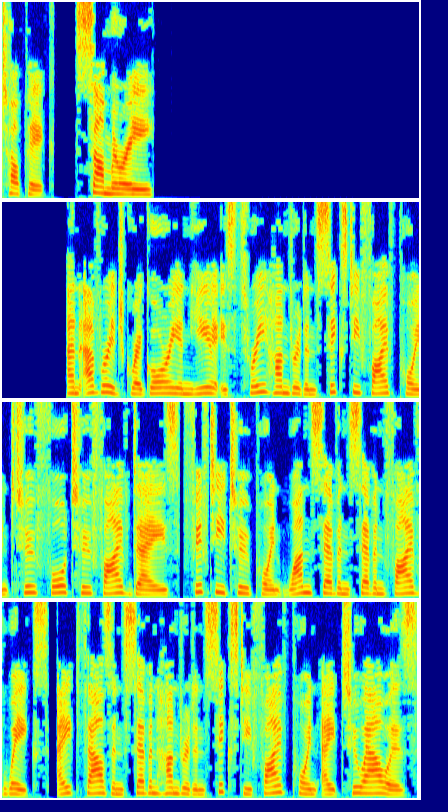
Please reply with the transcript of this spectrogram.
Topic. Summary An average Gregorian year is 365.2425 days 52.1775 weeks, 8,765.82 hours,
